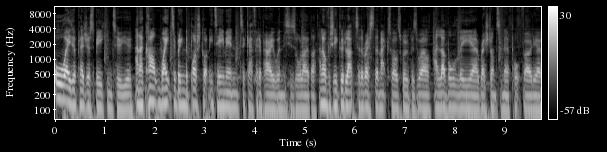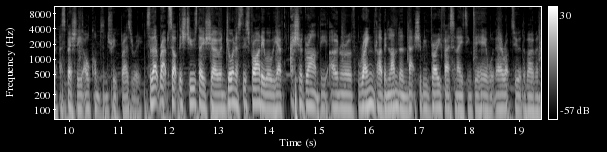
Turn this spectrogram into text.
Always a pleasure speaking to you. And I can't wait to bring the Posh Cockney team in to Cafe de Paris when this is all over. And obviously, good luck to the rest of the Maxwell's group as well. I love all the uh, restaurants in their portfolio, especially Old Compton Street Brasserie. So that wraps up this Tuesday show. And join us this Friday where we have Asher Grant, the owner of Rain Club in London. That should be very fascinating to hear what they're up to at the moment.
